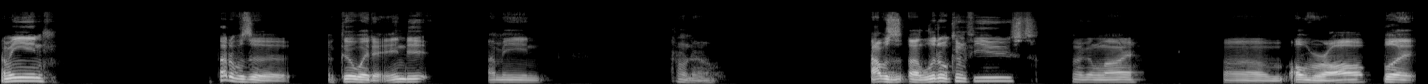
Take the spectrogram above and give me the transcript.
I mean, I thought it was a, a good way to end it. I mean, I don't know. I was a little confused, not gonna lie, um, overall, but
